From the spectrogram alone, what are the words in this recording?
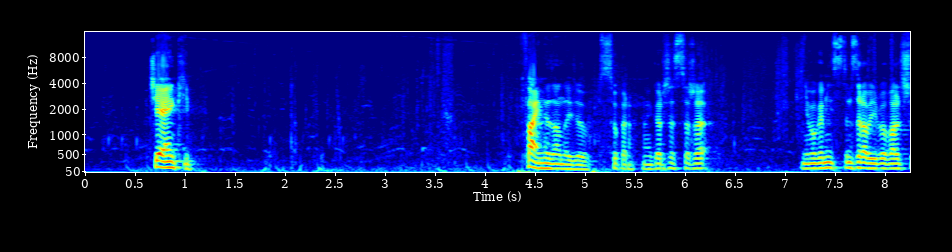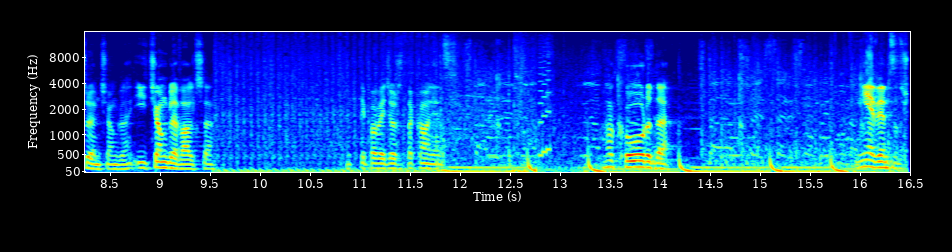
Dzięki. Fajny donate był, super. Najgorsze jest to, że nie mogę nic z tym zrobić, bo walczyłem ciągle. I ciągle walczę. Nikt nie powiedział, że to koniec. O kurde. Nie wiem co tu się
